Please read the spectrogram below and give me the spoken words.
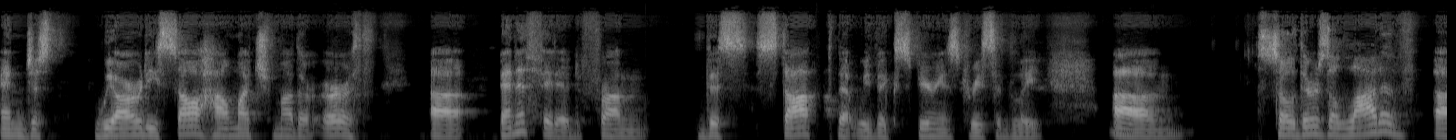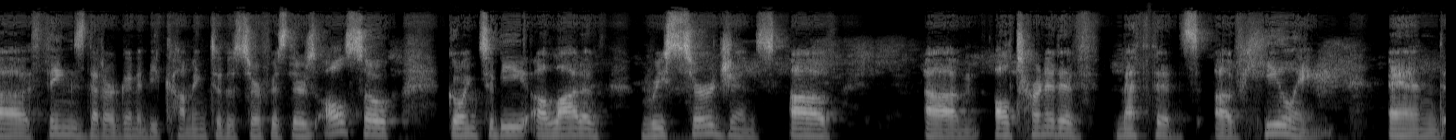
and just we already saw how much Mother Earth uh, benefited from this stop that we've experienced recently. Um, so there's a lot of uh, things that are going to be coming to the surface. There's also going to be a lot of resurgence of um, alternative methods of healing and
